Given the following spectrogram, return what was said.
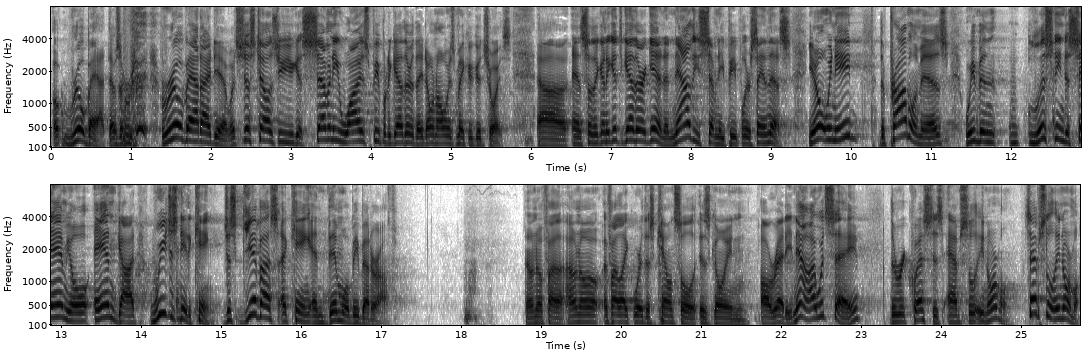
Oh, real bad. That was a real bad idea, which just tells you you get 70 wise people together, they don't always make a good choice. Uh, and so they're going to get together again. And now these 70 people are saying this You know what we need? The problem is we've been listening to Samuel and God. We just need a king. Just give us a king, and then we'll be better off. I don't know if I, I don't know if I like where this council is going already. Now, I would say the request is absolutely normal. It's absolutely normal.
